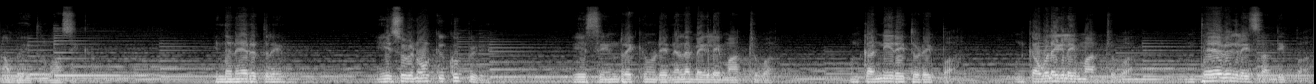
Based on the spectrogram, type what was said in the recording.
நாம் வேதத்தில் வாசிக்கிறோம். இந்த நேரத்தில் இயேசுவை நோக்கி கூப்பிடு. இயேசு இன்றைக்கு உன்னுடைய நிலைமைகளை மாற்றுவார். உன் கண்ணீரை துடைப்பார். உன் கவலைகளை மாற்றுவார். உன் தேவைகளை சந்திப்பார்.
